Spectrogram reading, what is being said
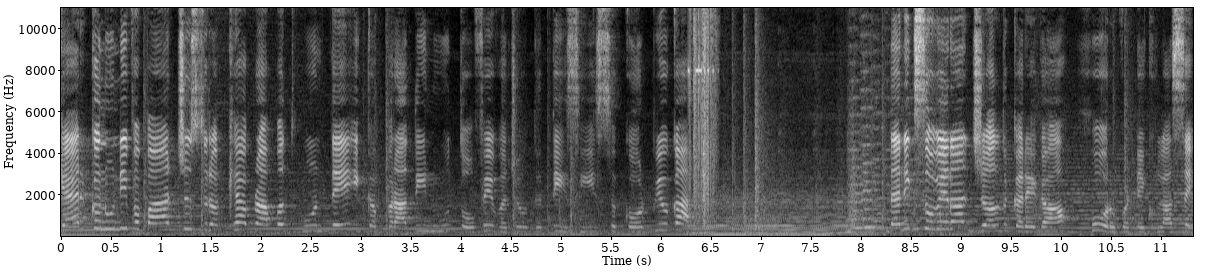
ਗੈਰ ਕਾਨੂੰਨੀ ਵਪਾਰ 'ਚ ਸੁਰੱਖਿਆ ਪ੍ਰਾਪਤ ਹੋਣ ਤੇ ਇੱਕ ਅਪਰਾਧੀ ਨੂੰ ਤੋਹਫੇ ਵਜੋਂ ਦਿੱਤੀ ਸੀ ਸਕੋਰਪੀਓ ਕਾਰ ਦੈਨਿਕ ਸਵੇਰਾ ਜਲਦ ਕਰੇਗਾ ਹੋਰ ਵੱਡੇ ਖੁਲਾਸੇ।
